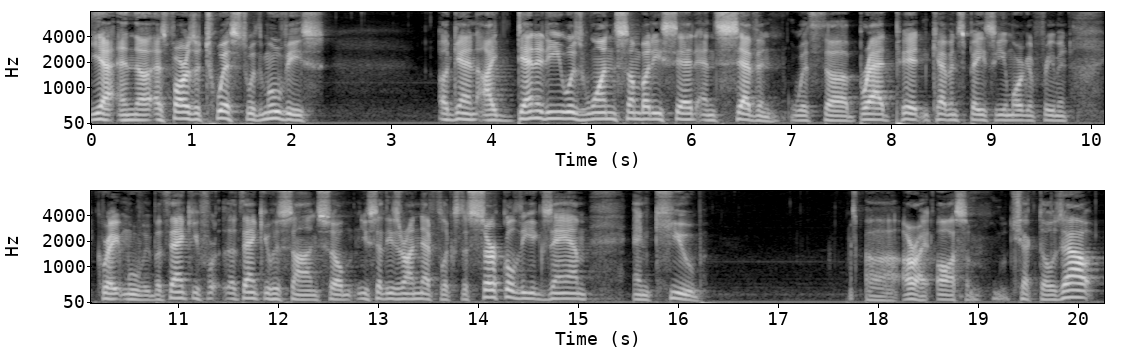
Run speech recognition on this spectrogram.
Yeah, and uh, as far as a twist with movies, again, Identity was one somebody said, and Seven with uh, Brad Pitt and Kevin Spacey and Morgan Freeman. Great movie. But thank you for uh, thank you, Hassan. So you said these are on Netflix: The Circle, The Exam, and Cube. Uh, all right, awesome. We'll check those out.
